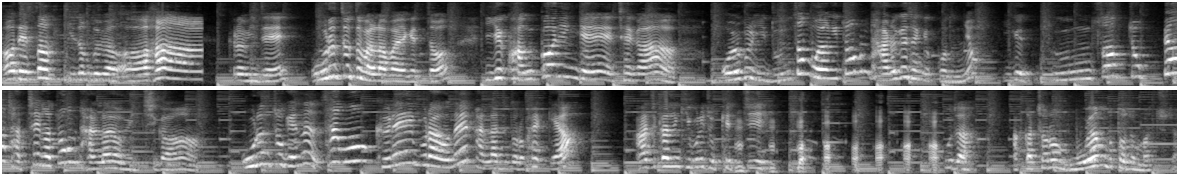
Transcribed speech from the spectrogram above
어 됐어 이 정도면 어하 그럼 이제 오른쪽도 발라봐야겠죠 이게 관건인 게 제가 얼굴 이 눈썹 모양이 조금 다르게 생겼거든요? 이게 눈썹 쪽 뼈 자체가 조금 달라요 위치가. 오른쪽에는 3호 그레이 브라운을 발라주도록 할게요. 아직까진 기분이 좋겠지? 보자. 아까처럼 모양부터 좀 맞추자.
